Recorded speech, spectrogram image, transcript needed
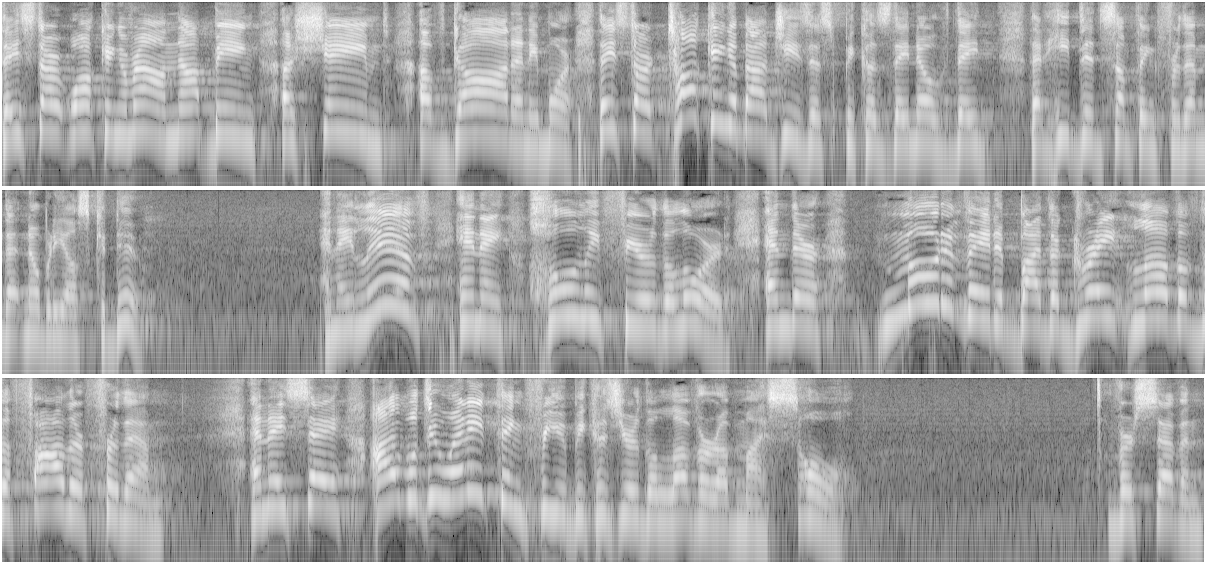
They start walking around not being ashamed of God anymore. They start talking about Jesus because they know they, that He did something for them that nobody else could do. And they live in a holy fear of the Lord. And they're motivated by the great love of the Father for them. And they say, I will do anything for you because you're the lover of my soul. Verse 7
